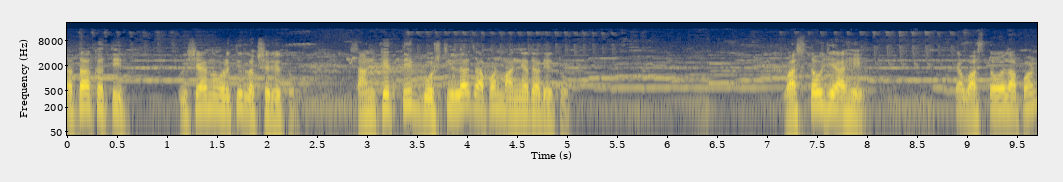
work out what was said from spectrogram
तथाकथित विषयांवरती लक्ष देतो. सांकेतिक गोष्टीलाच आपण मान्यता देतो. वास्तव जे आहे त्या वास्तवाला आपण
